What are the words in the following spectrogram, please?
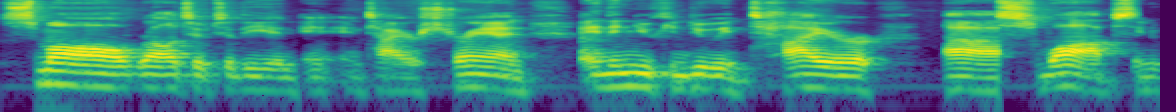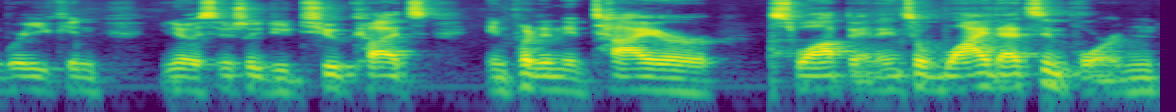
small relative to the in, entire strand. And then you can do entire uh, swaps and where you can, you know, essentially do two cuts and put an entire swap in. And so why that's important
